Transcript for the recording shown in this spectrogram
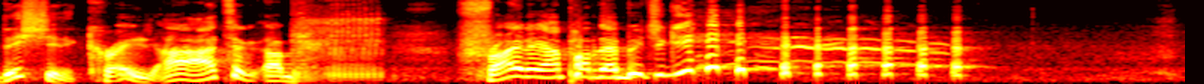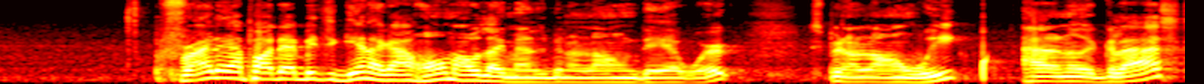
This shit is crazy. I, I took Friday. I popped that bitch again. Friday, I popped that bitch again. I got home. I was like, man, it's been a long day at work. It's been a long week. I had another glass.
